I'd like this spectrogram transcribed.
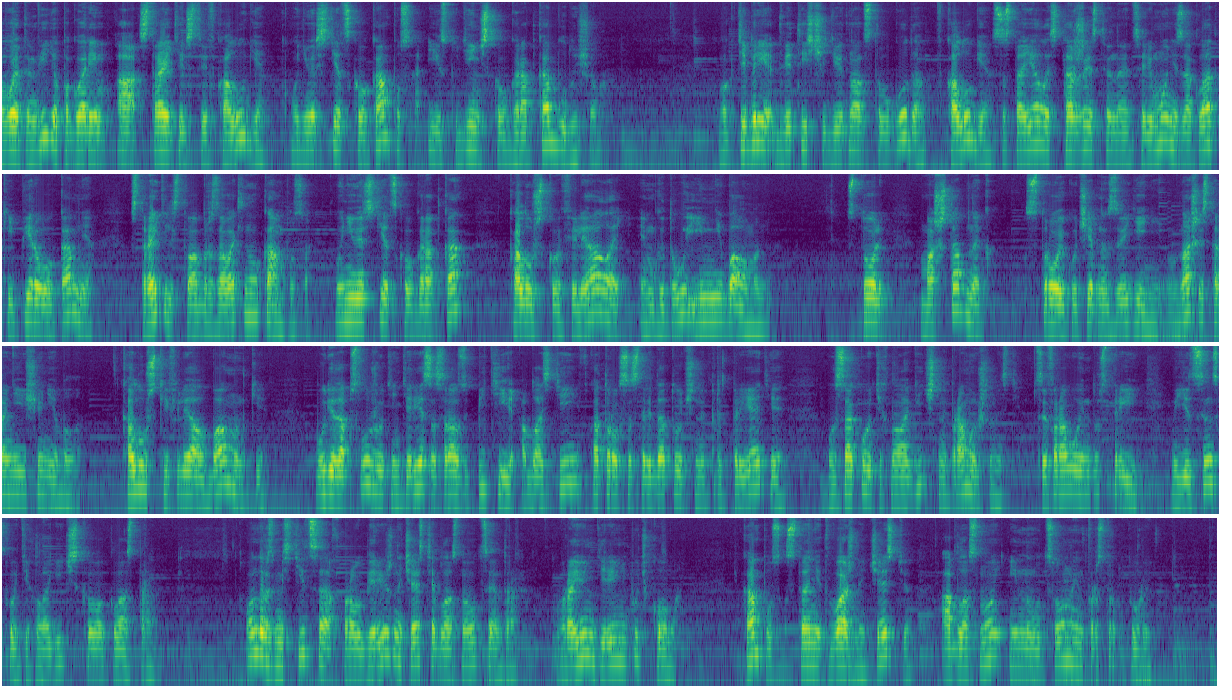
В этом видео поговорим о строительстве в Калуге университетского кампуса и студенческого городка будущего. В октябре 2019 года в Калуге состоялась торжественная церемония закладки первого камня строительства образовательного кампуса университетского городка Калужского филиала МГТУ имени Баумана. Столь масштабных строек учебных заведений в нашей стране еще не было. Калужский филиал Бауманки будет обслуживать интересы сразу пяти областей, в которых сосредоточены предприятия высокотехнологичной промышленности, цифровой индустрии, медицинского технологического кластера. Он разместится в правобережной части областного центра, в районе деревни Пучкова. Кампус станет важной частью областной инновационной инфраструктуры,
